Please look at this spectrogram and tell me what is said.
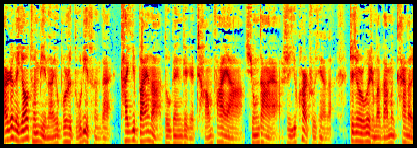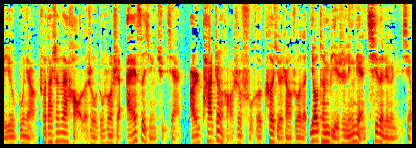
而这个腰臀比呢，又不是独立存在，它一般呢都跟这个长发呀、胸大呀是一块儿出现的。这就是为什么咱们看到一个姑娘说她身材好的时候，都说是 S 型曲线，而她正好是符合科学上说的腰臀比是零点七的这个女性，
